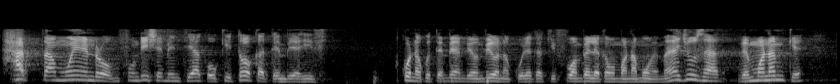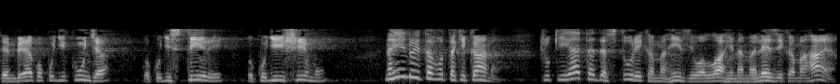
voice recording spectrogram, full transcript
Hata mwendo mfundishe binti yako ukitoka tembea hivi. Hakuna kutembea mbio mbio na kuleka kifua mbele kama mwanamume. Majuzu hapa mwanamke tembea kwa kujikunja kwa kujistiri kwa kujiheshimu. Na hii ndio itavyotakikana. Tukiata dasturi kama hizi wallahi na malezi kama haya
